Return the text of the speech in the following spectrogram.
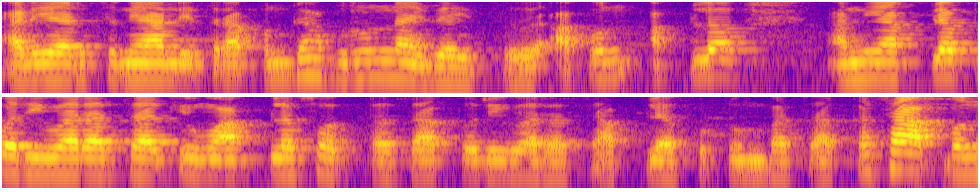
आणि अडचणी आले तर आपण घाबरून नाही जायचं. आपण आपलं आणि आपल्या परिवाराचा किंवा आपला स्वतःचा परिवाराचा आपल्या कुटुंबाचा कसा आपण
